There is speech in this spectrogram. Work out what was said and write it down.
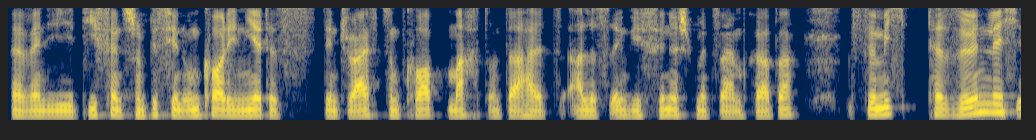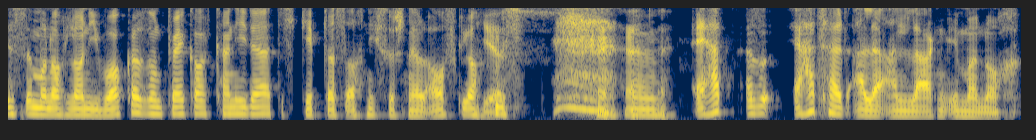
äh, wenn die Defense schon ein bisschen unkoordiniert ist, den Drive zum Korb macht und da halt alles irgendwie finisht mit seinem Körper. Für mich persönlich ist immer noch Lonnie Walker so ein Breakout-Kandidat. Ich gebe das auch nicht so schnell auf, glaube yes. ich. ähm, er hat, also er hat halt alle Anlagen immer noch.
